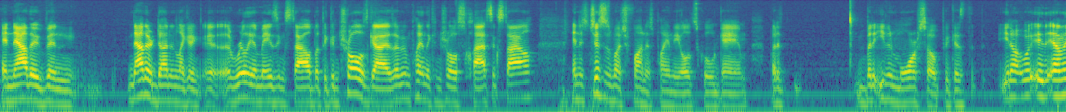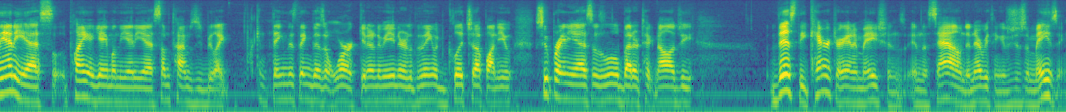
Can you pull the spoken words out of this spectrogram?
and now they've been now they're done in like a, a really amazing style. But the controls, guys, I've been playing the controls classic style, and it's just as much fun as playing the old school game. But it, but even more so because you know on the NES, playing a game on the NES, sometimes you'd be like, "Fucking thing, this thing doesn't work." You know what I mean? Or the thing would glitch up on you. Super NES is a little better technology. This, the character animations and the sound and everything is just amazing.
